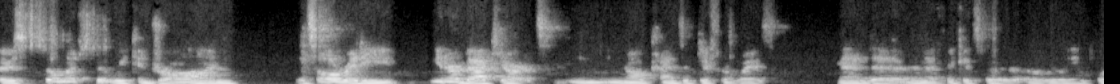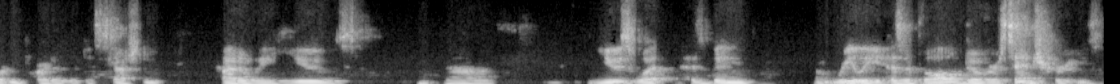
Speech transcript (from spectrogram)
there's so much that we can draw on. It's already in our backyards in, in all kinds of different ways. And, uh, and I think it's a, a, really important part of the discussion. How do we use, uh, use what has been really has evolved over centuries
